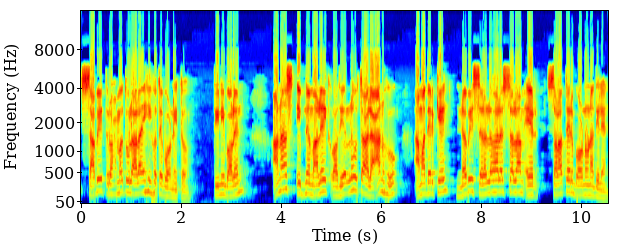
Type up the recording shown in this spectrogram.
সাবিত রহমতুল আলাইহি হতে বর্ণিত। তিনি বলেন, আনাস ইবনে মালিক রদিয়াল্লাহ তালা আনহু আমাদেরকে নবী সাল্লাহ আলাইসাল্লাম এর সালাতের বর্ণনা দিলেন,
